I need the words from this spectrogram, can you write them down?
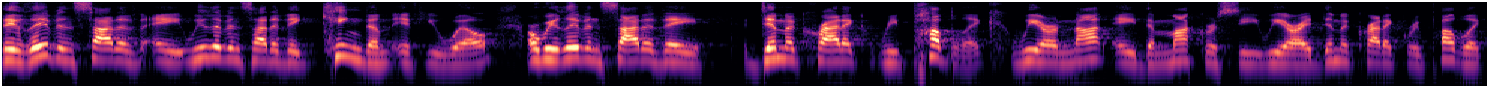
They live inside of a, we live inside of a kingdom, if you will, or we live inside of a democratic republic. We are not a democracy, we are a democratic republic.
